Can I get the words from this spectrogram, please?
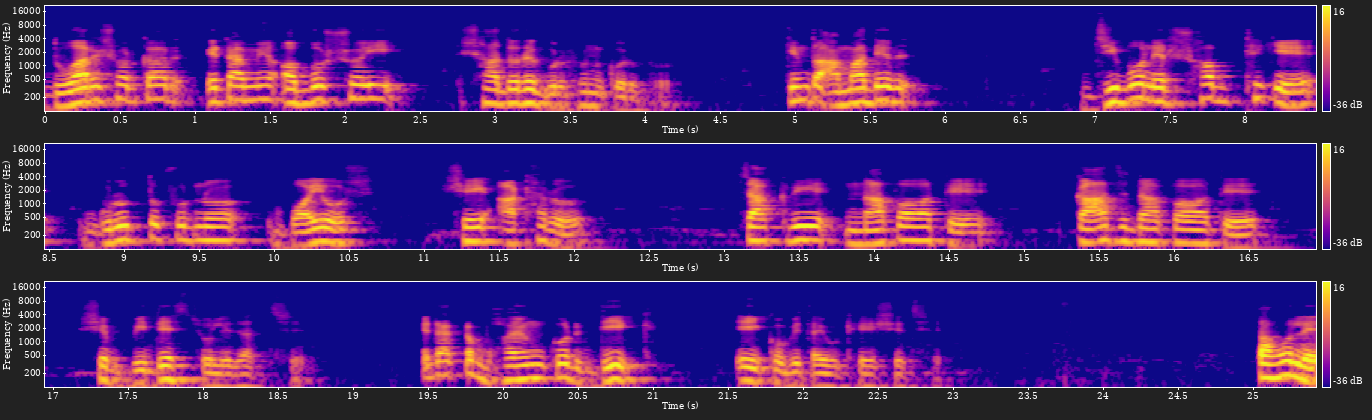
দুয়ারে সরকার, এটা আমি অবশ্যই সাদরে গ্রহণ করব। কিন্তু আমাদের জীবনের সব থেকে গুরুত্বপূর্ণ বয়স সেই আঠারো। চাকরি না পাওয়াতে, কাজ না পাওয়াতে সে বিদেশ চলে যাচ্ছে। এটা একটা ভয়ঙ্কর দিক এই কবিতায় উঠে এসেছে। তাহলে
